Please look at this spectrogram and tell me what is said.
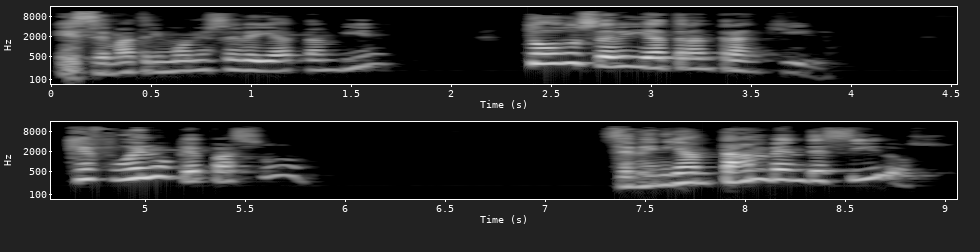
Ese matrimonio se veía tan bien. Todo se veía tan tranquilo. ¿Qué fue lo que pasó? Se venían tan bendecidos.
